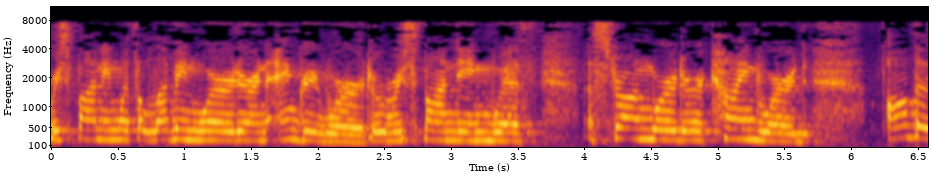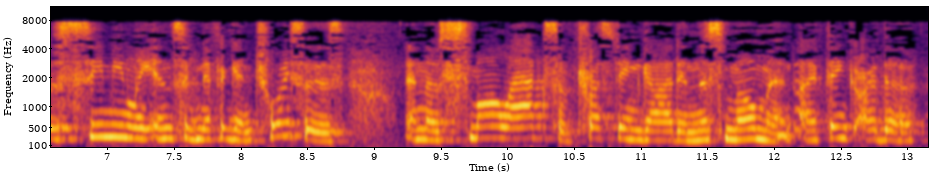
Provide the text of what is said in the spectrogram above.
responding with a loving word or an angry word or responding with a strong word or a kind word. All those seemingly insignificant choices and those small acts of trusting God in this moment, I think are the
